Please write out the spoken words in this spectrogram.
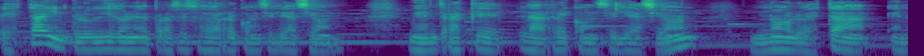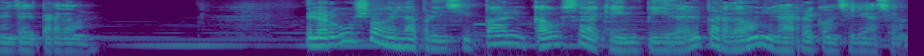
está incluido en el proceso de reconciliación, mientras que la reconciliación no lo está en el del perdón. El orgullo es la principal causa que impide el perdón y la reconciliación.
